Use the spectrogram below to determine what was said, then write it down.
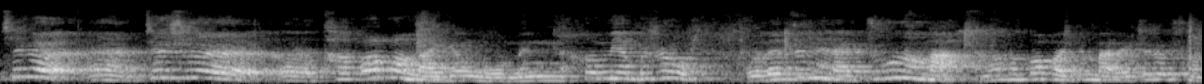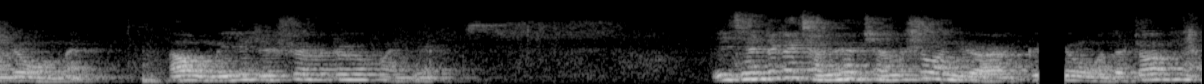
这个嗯，这是呃他爸爸买给我们，后面不是我在这里来住了嘛，然后他爸爸就买了这个床给我们，然后我们一直睡这个房间。以前这个墙上全部是我女儿跟我的照片。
